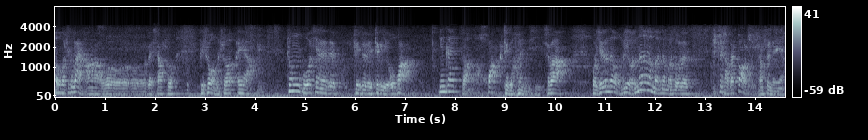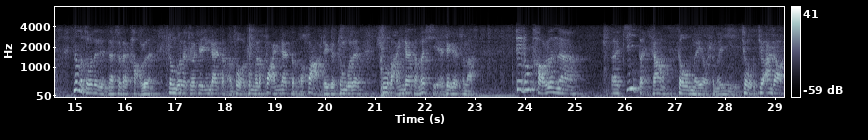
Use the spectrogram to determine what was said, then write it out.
哦，我是个外行啊，我我我我在瞎说。比如说，我们说，哎呀，中国现在的这个这个油画应该怎么画这个问题，是吧？我觉得呢，我们有那么那么多的，至少在报纸上是那样，那么多的人呢是在讨论中国的哲学应该怎么做，中国的画应该怎么画，这个中国的书法应该怎么写，这个什么？这种讨论呢？呃，基本上都没有什么意义。就就按照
